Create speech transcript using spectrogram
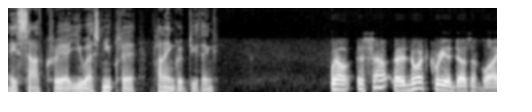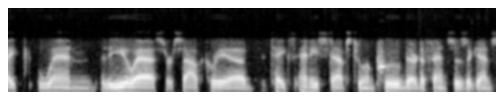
a South Korea US nuclear planning group, do you think? Well, South, North Korea doesn't like when the U.S. or South Korea takes any steps to improve their defenses against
